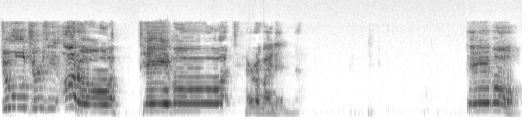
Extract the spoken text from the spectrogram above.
dual jersey auto, Teuvo Teravainen. Teuvo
